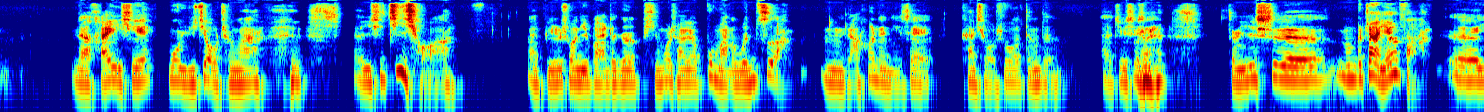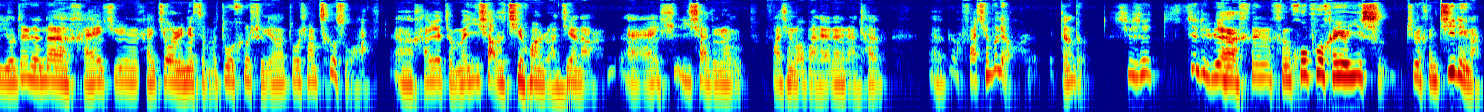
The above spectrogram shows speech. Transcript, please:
那还有一些摸鱼教程啊，呃，一些技巧啊，啊，比如说你把这个屏幕上要布满了文字啊，嗯，然后呢，你再看小说等等，啊，就是等于是弄个障眼法。呃，有的人呢还就还教人家怎么多喝水啊，多上厕所啊，啊，还有怎么一下子替换软件呢？哎，是一下子让发现老板来了，让他呃发现不了等等。其实这里边很很活泼，很有意思，就是很机灵啊。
